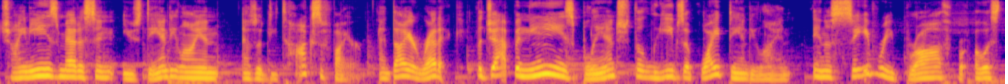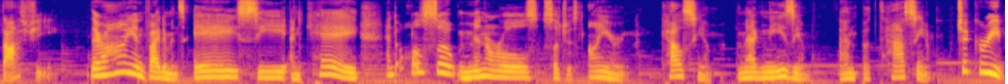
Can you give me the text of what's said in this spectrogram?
Chinese medicine used dandelion as a detoxifier and diuretic. The Japanese blanched the leaves of white dandelion in a savory broth for ohitashi. They're high in vitamins A, C, and K, and also minerals such as iron, calcium, magnesium, and potassium. Chicory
